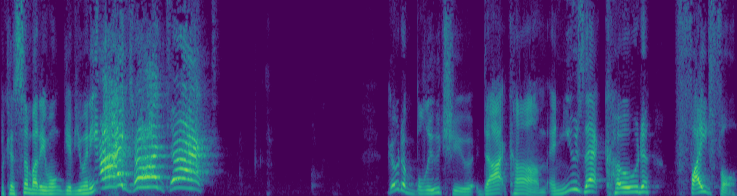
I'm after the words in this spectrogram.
because somebody won't give you any eye contact, go to bluechew.com and use that code FIGHTFUL.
